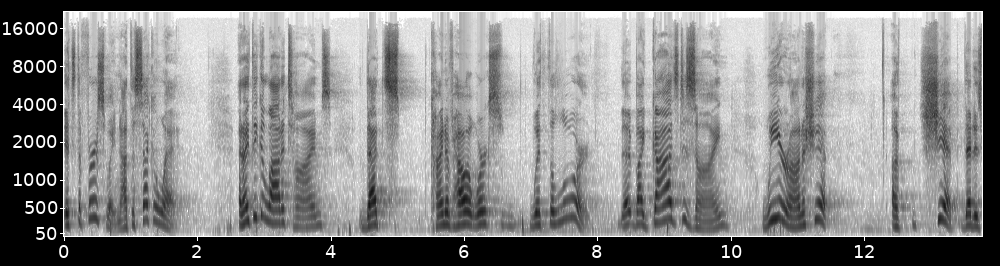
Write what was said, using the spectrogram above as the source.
It's the first way, not the second way. And I think a lot of times that's kind of how it works with the Lord that by God's design, we are on a ship, a ship that is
